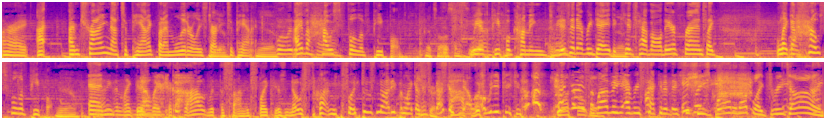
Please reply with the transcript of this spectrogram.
All right. I I'm trying not to panic, but I'm literally starting Yeah. to panic. Yeah. Well, I have a yeah. house full of people. That's awesome. We Yeah. have people coming to mean- visit every day. The Yeah. kids have all their friends, like like a house full of people. Yeah. And not even like there's like to the go. cloud with the sun. It's like there's no sun. It's like there's not even like a Kendra, speck stop. of yellow. What, what are you doing? Kendra is loving every second of this. She's She's like, brought it up like three I times. I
